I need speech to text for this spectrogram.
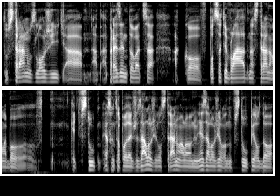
tú stranu zložiť a, a, a prezentovať sa ako v podstate vládna strana, lebo v, keď vstúp, ja som chcel povedať, že založil stranu, ale on ju nezaložil, on vstúpil do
